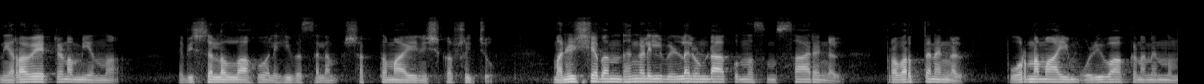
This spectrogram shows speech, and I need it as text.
നിറവേറ്റണം എന്ന് നബി സല്ലല്ലാഹു അലഹി വസ്ലം ശക്തമായി നിഷ്കർഷിച്ചു. മനുഷ്യബന്ധങ്ങളിൽ വിള്ളലുണ്ടാക്കുന്ന സംസാരങ്ങൾ പ്രവർത്തനങ്ങൾ പൂർണമായും ഒഴിവാക്കണമെന്നും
